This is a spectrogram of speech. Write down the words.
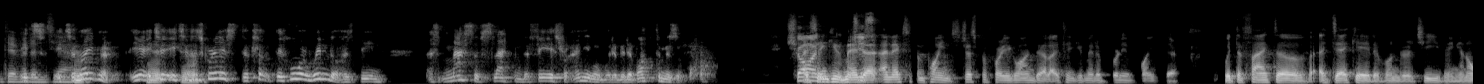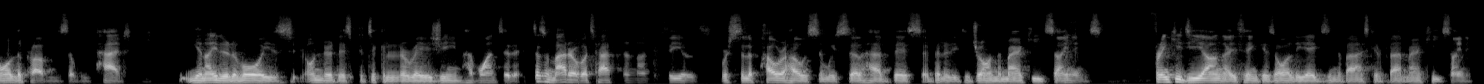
Dividends, it's, yeah. it's a nightmare. Yeah, it's, a, it's yeah. a disgrace. The, club, the whole window has been a massive slap in the face for anyone with a bit of optimism. Shaun, I think you've made just, a, an excellent point. Just before you go on, Dale, I think you made a brilliant point there. With the fact of a decade of underachieving and all the problems that we've had, United have always, under this particular regime, have wanted. It doesn't matter what's happening on the field. We're still a powerhouse, and we still have this ability to draw on the marquee signings. Frenkie De Jong, I think, is all the eggs in the basket for that marquee signing.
